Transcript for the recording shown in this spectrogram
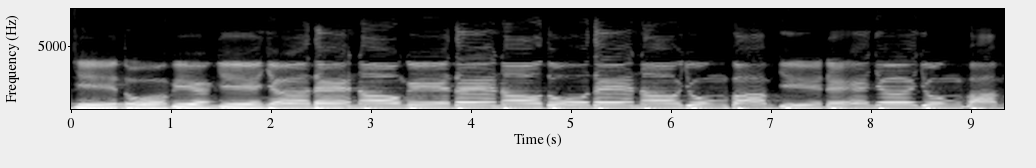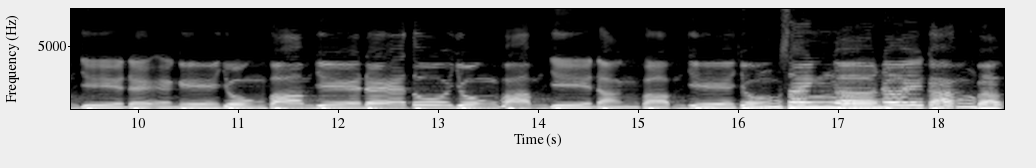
gì? Gì tu việc gì nhớ thế nào, nghĩ thế nào, tu thế nào, dùng pháp gì để nhớ, dùng pháp gì để nghi dùng pháp pháp gì đằng pháp gì chúng sanh ở nơi các bậc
